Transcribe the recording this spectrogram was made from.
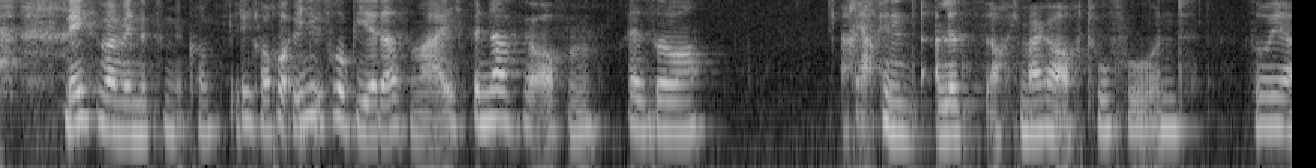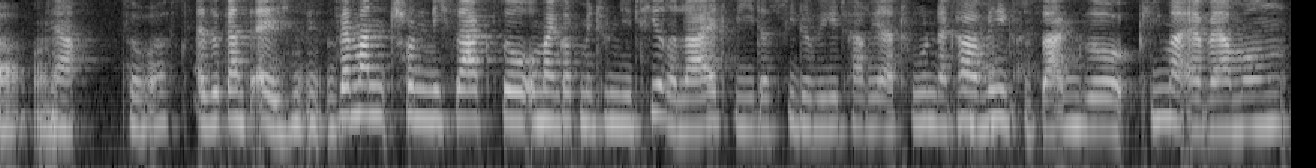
Nächstes Mal, wenn du zu mir kommst, ich, ich, pro ich probiere das mal. Ich bin dafür offen. Also. Ach, ja. Ich finde alles, auch ich mag auch Tofu und Soja und ja sowas. Also ganz ehrlich, wenn man schon nicht sagt so, oh mein Gott, mir tun die Tiere leid, wie das viele Vegetarier tun, dann kann man ja. wenigstens sagen so, Klimaerwärmung,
